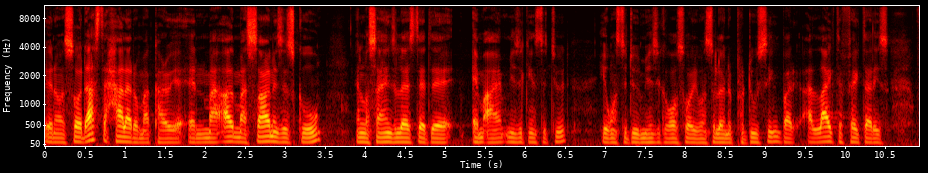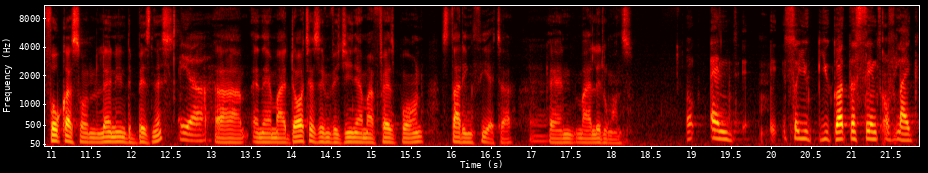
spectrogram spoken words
You know, so that's the highlight of my career. And my uh, my son is at school in Los Angeles at the MI Music Institute. He wants to do music also. He wants to learn the producing, but I like the fact that he's focused on learning the business. Yeah. Um, and then my daughter's in Virginia, my firstborn, studying theater, and my little ones. Oh, And uh, so you, you got the sense of like,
